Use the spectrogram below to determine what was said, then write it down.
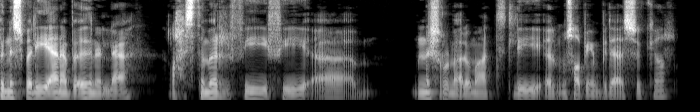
بالنسبة لي أنا بإذن الله راح أستمر في في آه، نشر المعلومات للمصابين بداء السكر.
